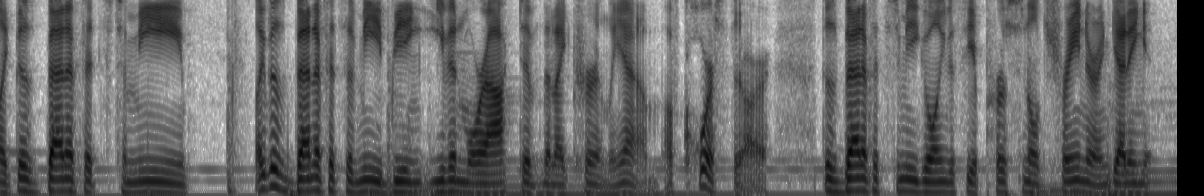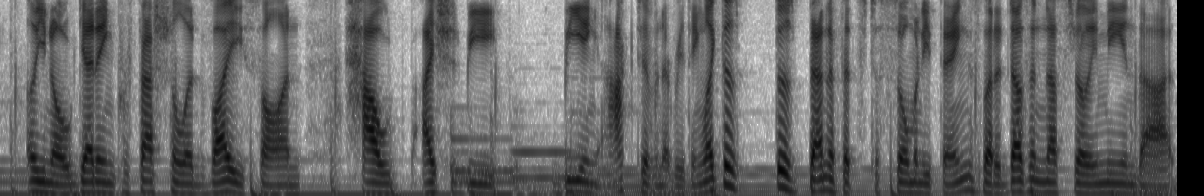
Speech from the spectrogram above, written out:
Like there's benefits to me, like there's benefits of me being even more active than I currently am. Of course there are. There's benefits to me going to see a personal trainer and getting uh, you know, getting professional advice on how I should be being active and everything. Like there's there's benefits to so many things, but it doesn't necessarily mean that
